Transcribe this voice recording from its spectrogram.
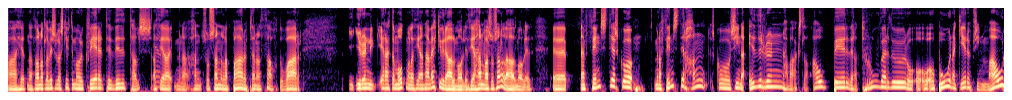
að hérna, þá náttúrulega vissulega skiptir máli hver er til viðtals að yeah. því að minna, hann svo sannlega bar upp þennan þátt og var í, í rauninni er hægt að mótmála því að hann hafi ekki verið aðalmálið því að hann var svo sannlega aðalmálið uh, en finnst þér sko Meina, finnst þér hann sko sína yðrun, hafa axlað ábyrð, vera trúverður og, og, og búin að gera upp sín mál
